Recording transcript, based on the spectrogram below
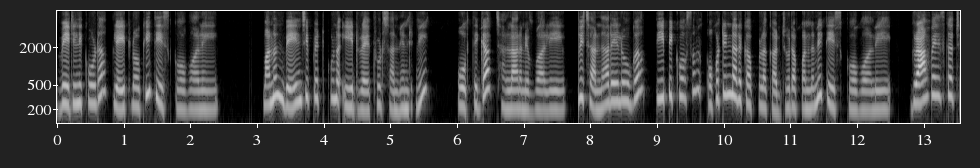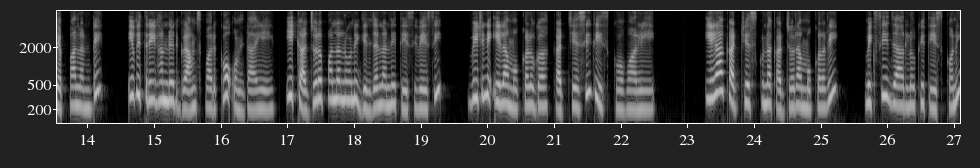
వీటిని కూడా ప్లేట్లోకి తీసుకోవాలి. మనం వేయించి పెట్టుకున్న ఈ డ్రై ఫ్రూట్స్ అన్నింటినీ పూర్తిగా చల్లారనివ్వాలి. ఇవి చల్లారేలోగా తీపి కోసం ఒకటిన్నర కప్పుల ఖర్జూర పండ్లని తీసుకోవాలి. గ్రాఫ్ వైజ్గా చెప్పాలంటే ఇవి త్రీ హండ్రెడ్ గ్రామ్స్ వరకు ఉంటాయి. ఈ ఖర్జూర పళ్ళలోని గింజలన్నీ తీసివేసి వీటిని ఇలా ముక్కలుగా కట్ చేసి తీసుకోవాలి. ఇలా కట్ చేసుకున్న ఖర్జూర ముక్కలని మిక్సీ జార్లోకి తీసుకొని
